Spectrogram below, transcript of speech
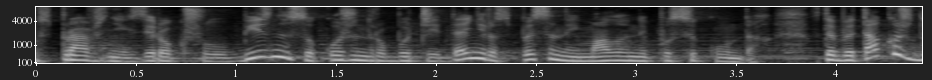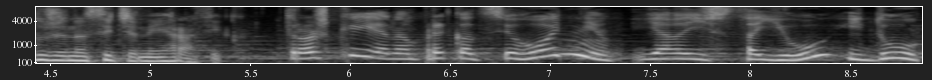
У справжніх зірок шоу-бізнесу кожен робочий день розписаний мало не по секундах. В тебе також дуже насичений графік. Трошки є, наприклад, сьогодні я встаю, йду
